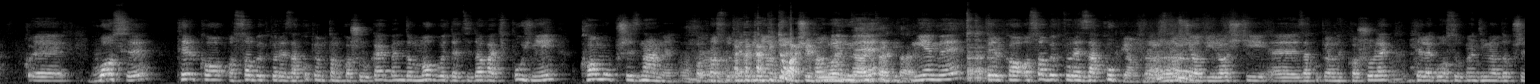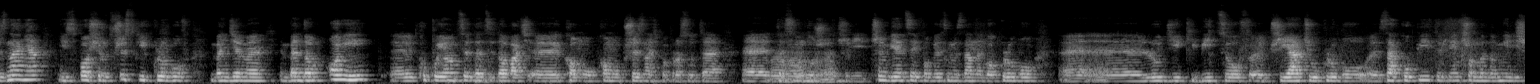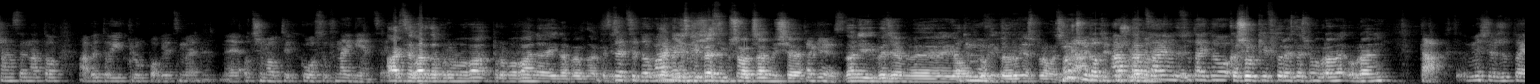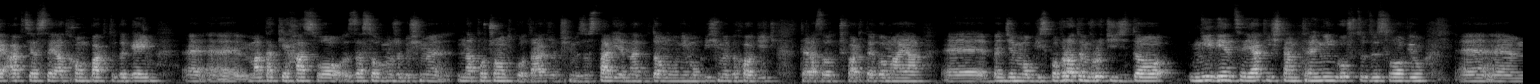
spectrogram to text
głosy tylko osoby, które zakupią tą koszulkę, będą mogły decydować później, komu przyznamy po Mhm. prostu te Taka pieniądze. kapituła się to nie wyłoni. my, Tak, tak, tak. nie my, tylko osoby, które zakupią, w zależności od ilości e, zakupionych koszulek, tyle głosów będzie miał do przyznania i spośród wszystkich klubów będziemy, będą oni e, kupujący decydować e, komu, komu przyznać po prostu te, e, te Mhm. fundusze, czyli czym więcej powiedzmy z danego klubu e, ludzi, kibiców, e, przyjaciół klubu e, zakupi, tym większą będą mieli szansę na to, aby to ich klub powiedzmy e, otrzymał tych głosów najwięcej. Akcja warta promowa promowania i na pewno jako niski, Zdecydowanie jako niskiej myślę- presji przyłączamy się Tak jest. do niej i będziemy O ją również promować. Wróćmy do tych A koszulek. wracając tutaj do, Koszulki, w której jesteśmy ubrane, ubrani? Tak, myślę, że tutaj akcja Stay at Home, Back to the Game e, e, ma takie hasło za sobą, żebyśmy na początku, tak, żebyśmy zostali jednak w domu, nie mogliśmy wychodzić. Teraz od 4 maja e, będziemy mogli z powrotem wrócić do mniej więcej jakichś tam treningów w cudzysłowie. E, e,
